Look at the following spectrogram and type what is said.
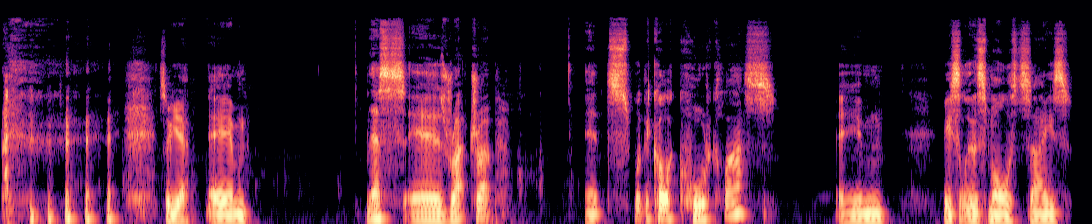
so yeah, um, this is Rattrap. It's what they call a core class. Um, basically the smallest size,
